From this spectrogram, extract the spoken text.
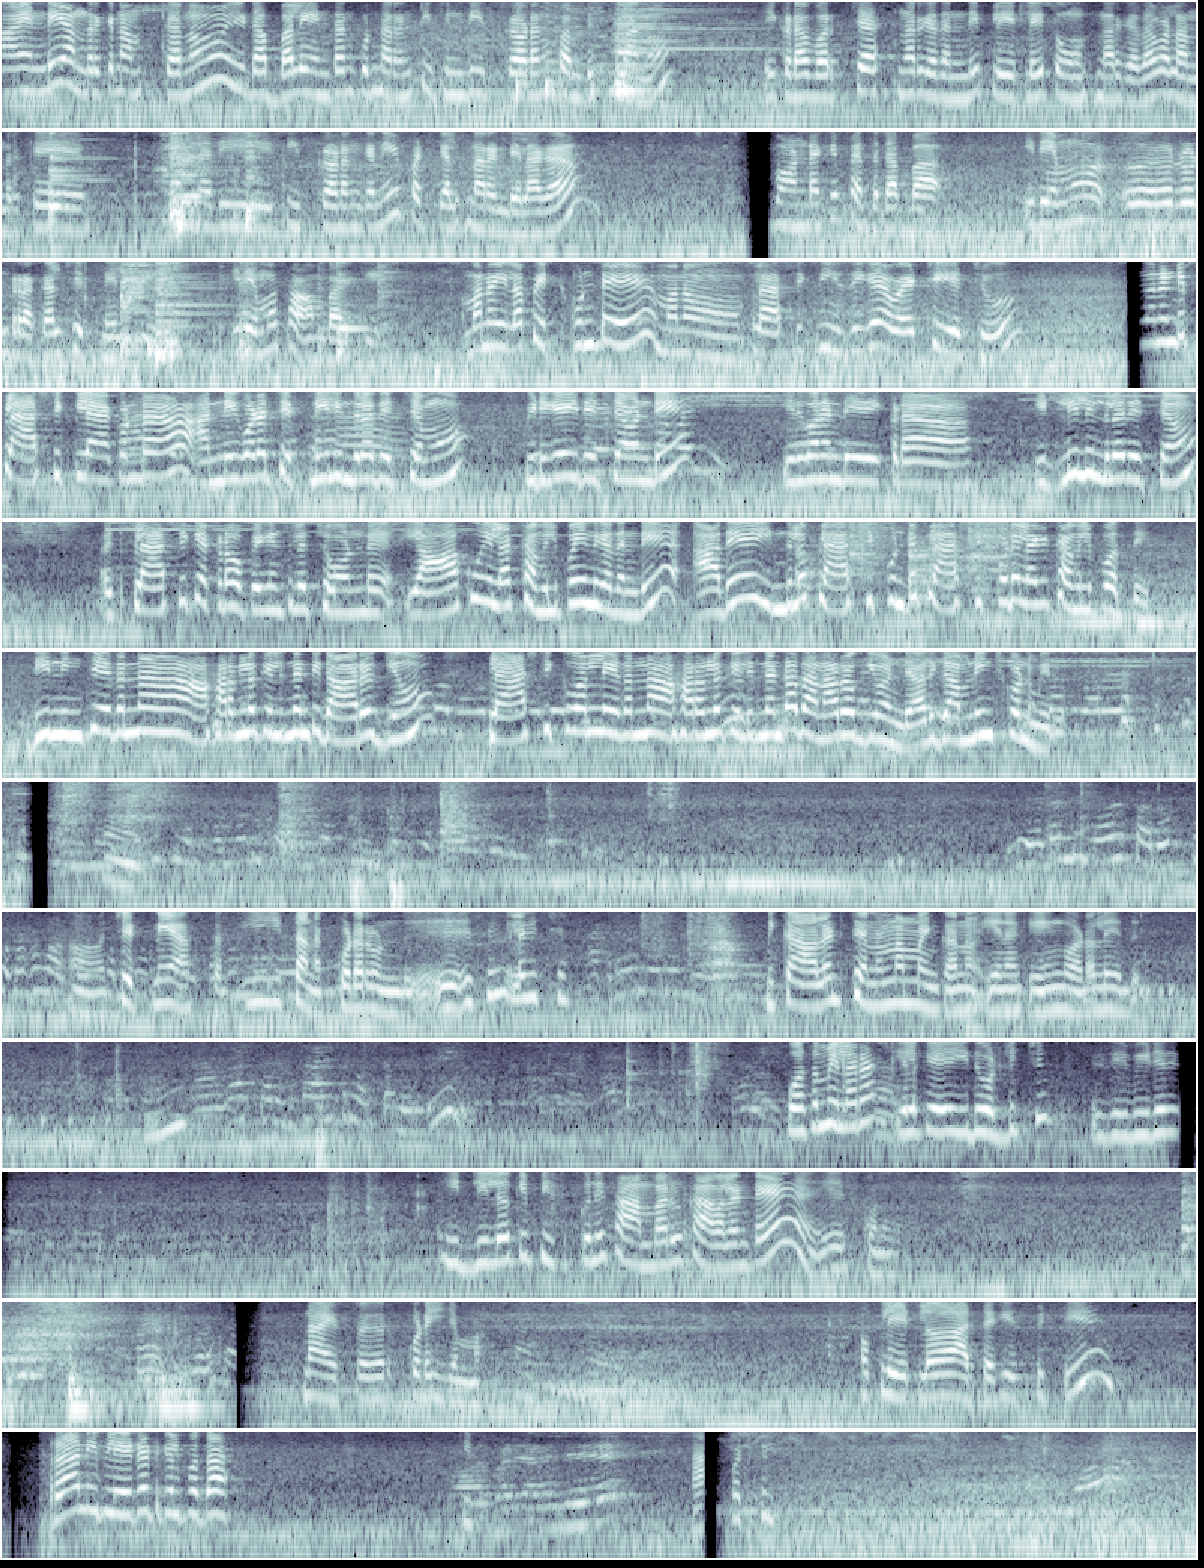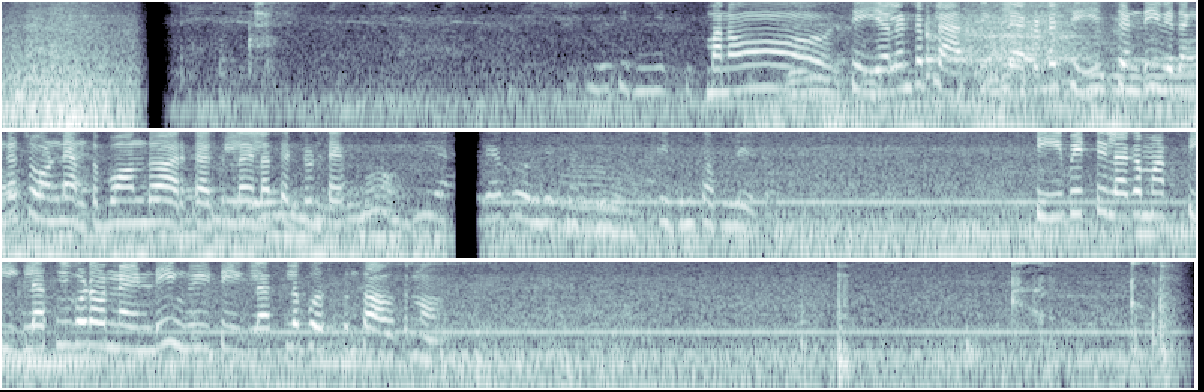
Hi అండి అందరికీ నమస్కారం. ఈ డబ్బాలు ఏంటనుకుంటున్నారంటే టిఫిన్ తీసుకురావడానికి పంపిస్తున్నాను. ఇక్కడ వర్క్ చేస్తున్నారు కదండి ప్లేట్లు అయితే తోముతున్నారు కదా వాళ్ళందరికీ అది తీసుకురావడానికని పట్టుకెళ్తున్నారండి ఇలాగా. బోండాకి పెద్ద డబ్బా ఇదేమో రెండు రకాల చట్నీలకి ఇదేమో సాంబార్కి. మనం ఇలా పెట్టుకుంటే మనం ప్లాస్టిక్ని ఈజీగా అవాయిడ్ చేయొచ్చు. ఇదిగోనండి ప్లాస్టిక్ లేకుండా అన్నీ కూడా చట్నీలు ఇందులో తెచ్చాము. విడిగా ఇది తెచ్చామండి. ఇదిగోనండి ఇక్కడ ఇడ్లీలు ఇందులో తెచ్చాం. అది ప్లాస్టిక్ ఎక్కడ ఉపయోగించలేదు చూడండి. ఈ ఆకు ఇలా కమిలిపోయింది కదండి. అదే ఇందులో ప్లాస్టిక్ ఉంటే ప్లాస్టిక్ కూడా ఇలాగే కమిలిపోద్ది. దీని నుంచి ఏదన్నా ఆహారంలోకి వెళ్ళిందంటే ఇది ఆరోగ్యం. ప్లాస్టిక్ వల్ల ఏదన్నా ఆహారంలోకి వెళ్ళిందంటే అది అనారోగ్యం అండి. అది గమనించుకోండి మీరు. చట్నీ వేస్తాను. ఈ తనకు కూడా రెండు. వేసి ఇలాగ ఇచ్చా. మీకు కావాలంటే తిననమ్మా ఇంకా ఈయనకేం గొడవ లేదు. కోసం ఇలారా వీళ్ళకి ఇది వడ్డిచ్చు. ఇది వీడియో ఇడ్లీలోకి పిసుక్కుని సాంబారు కావాలంటే వేసుకోండి. నాగేశ్వర గారికి కూడా ఇయ్యమ్మా. ఒక ప్లేట్లో అరటాకి వేసి పెట్టి. రా నీ ప్లేట్ అట్టుకెళ్ళిపోతా పట్టుకెళ్ళి మనం చెయ్యాలంటే ప్లాస్టిక్ లేకుండా చేయించండి. ఈ విధంగా చూడండి ఎంత బాగుందో అరటాకుల్లో ఇలా తింటుంటే. టీ పెట్టి ఇలాగా మాకు టీ గ్లాసులు కూడా ఉన్నాయండి. ఇంక ఈ టీ గ్లాసులో పోసుకుని తాగుతున్నాం.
